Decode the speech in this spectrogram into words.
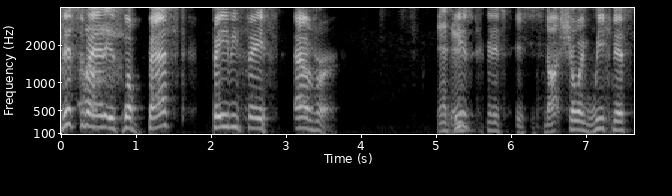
This oh. man is the best babyface ever. Yeah, dude. He's and it's it's not showing weakness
